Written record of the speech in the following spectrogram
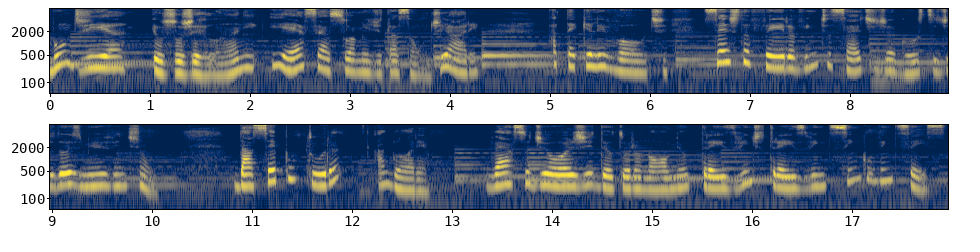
Bom dia, eu sou Gerlane e essa é a sua meditação diária até que ele volte, sexta-feira, 27 de agosto de 2021. Da sepultura à glória. Verso de hoje, Deuteronômio 3, 23, 25, 26.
